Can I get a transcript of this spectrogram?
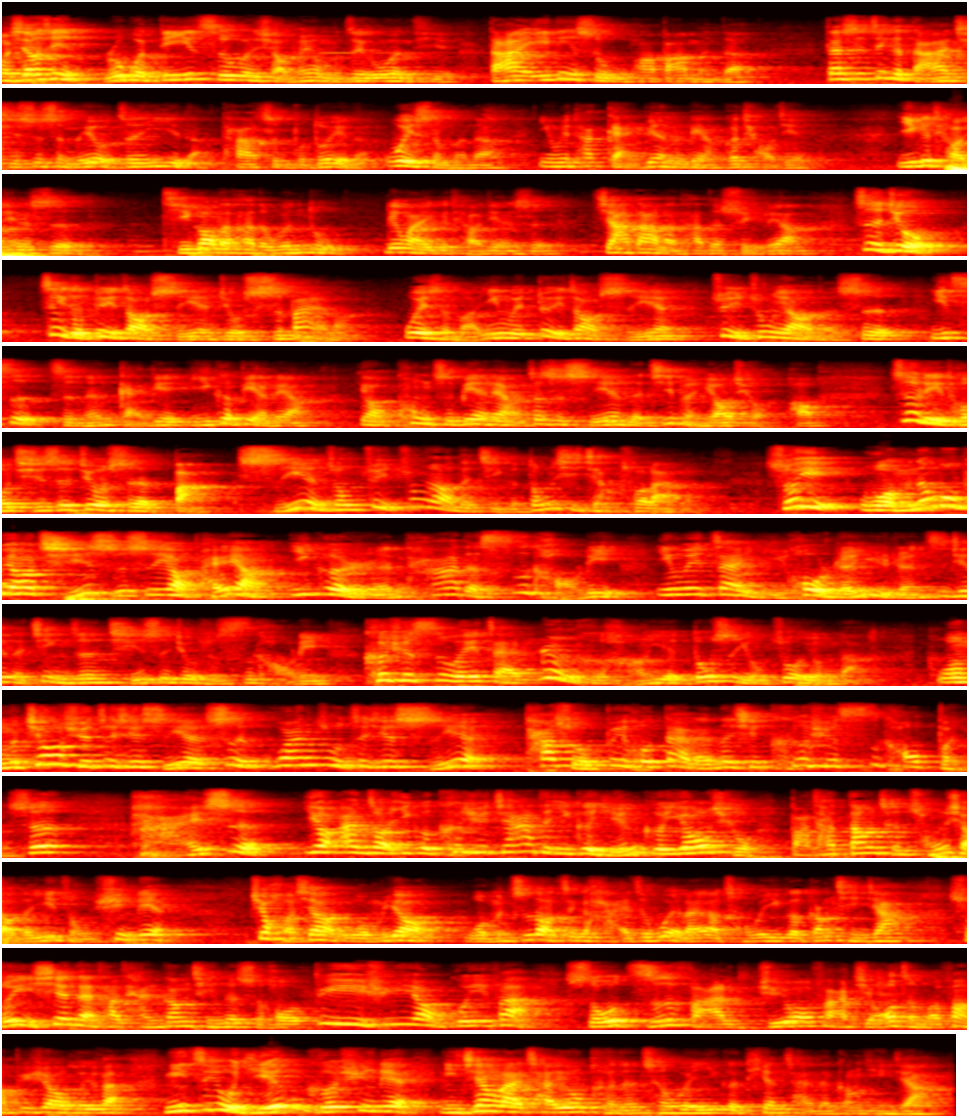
我相信，如果第一次问小朋友们这个问题，答案一定是五花八门的。但是这个答案其实是没有争议的，它是不对的。为什么呢？因为它改变了两个条件，一个条件是。提高了它的温度，另外一个条件是加大了它的水量，这就这个对照实验就失败了。为什么？因为对照实验最重要的是一次只能改变一个变量，要控制变量，这是实验的基本要求。好，这里头其实就是把实验中最重要的几个东西讲出来了。所以我们的目标其实是要培养一个人他的思考力，因为在以后人与人之间的竞争其实就是思考力。科学思维在任何行业都是有作用的。我们教学这些实验是关注这些实验它所背后带来那些科学思考本身，还是要按照一个科学家的一个严格要求，把它当成从小的一种训练？就好像我们要我们知道这个孩子未来要成为一个钢琴家，所以现在他弹钢琴的时候必须要规范手指法、脚法、脚怎么放，必须要规范。你只有严格训练，你将来才有可能成为一个天才的钢琴家。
